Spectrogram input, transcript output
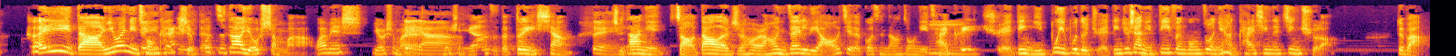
可以的，因为你从开始不知道有什么，外面是有什么，对呀有什么样子的对象，对直到你找到了之后，然后你在了解的过程当中，你才可嗯以决定、一步一步的决定。就像你第一份工作，你很开心的进去了，对吧？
